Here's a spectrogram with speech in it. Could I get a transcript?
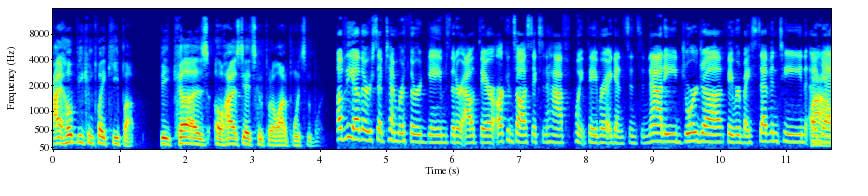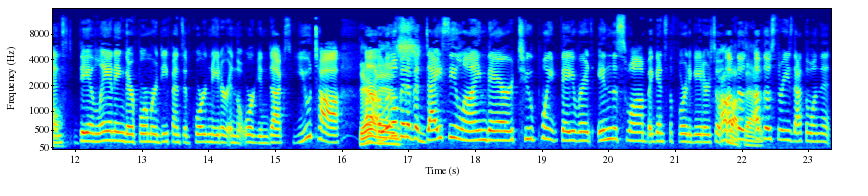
I hope you can play keep up because Ohio State's going to put a lot of points on the board. Of the other September 3rd games that are out there, Arkansas, six and a half point favorite against Cincinnati. Georgia, favored by 17 Wow. against Dan Lanning, their former defensive coordinator in the Oregon Ducks. Utah, uh, a little is. bit of a dicey line there, two point favorites in the swamp against the Florida Gators. So How of those that? of those three, is that the one that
